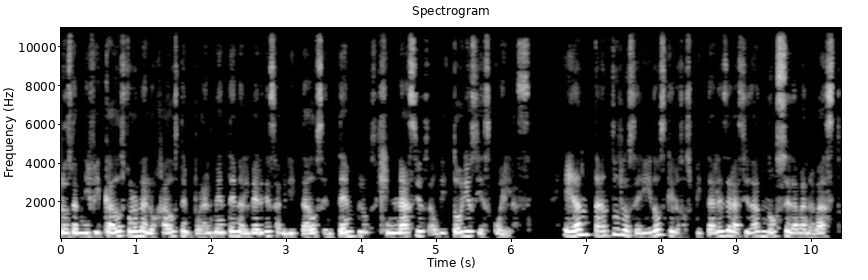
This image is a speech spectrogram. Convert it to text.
los damnificados fueron alojados temporalmente en albergues habilitados en templos, gimnasios, auditorios y escuelas. Eran tantos los heridos que los hospitales de la ciudad no se daban abasto,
